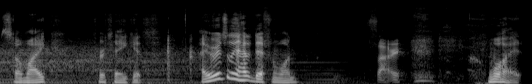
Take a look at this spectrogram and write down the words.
So, Mike, for Take It. I originally had a different one. Sorry. What?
